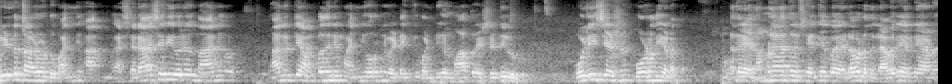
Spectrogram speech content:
വീണ്ടും താഴോട്ട്. അഞ്ഞൂ ശരാശരി ഒരു നാനൂ നാനൂറ്റി അമ്പതിനും അഞ്ഞൂറിനും ഇടയ്ക്ക് വണ്ടികൾ മാത്രമേ ഷെഡിലുള്ളൂ പോലീസ് സ്റ്റേഷൻ കോടതി അടക്കം. അതെ നമ്മളെ ഇപ്പോൾ ഇടപെടുന്നില്ല. അവർ തന്നെയാണ്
